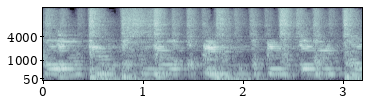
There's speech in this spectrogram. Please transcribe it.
Thank you. walking in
